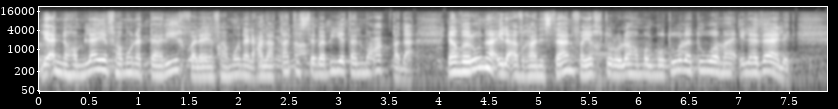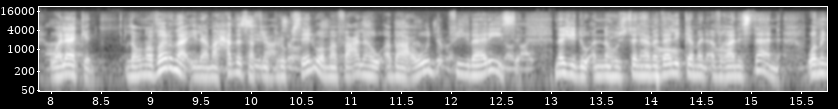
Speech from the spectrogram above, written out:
لأنهم لا يفهمون التاريخ فلا يفهمون العلاقات السببية المعقدة. ينظرون إلى أفغانستان فيخطر لهم البطولة وما إلى ذلك ولكن لو نظرنا إلى ما حدث في بروكسل وما فعله أبا عود في باريس نجد أنه استلهم ذلك من أفغانستان ومن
